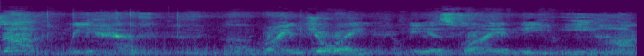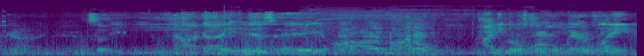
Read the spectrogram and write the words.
stop, we have uh, Joy. He is flying the E-Hawkeye. So the E-Hawkeye is a RR model, tiny little foam airplane,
